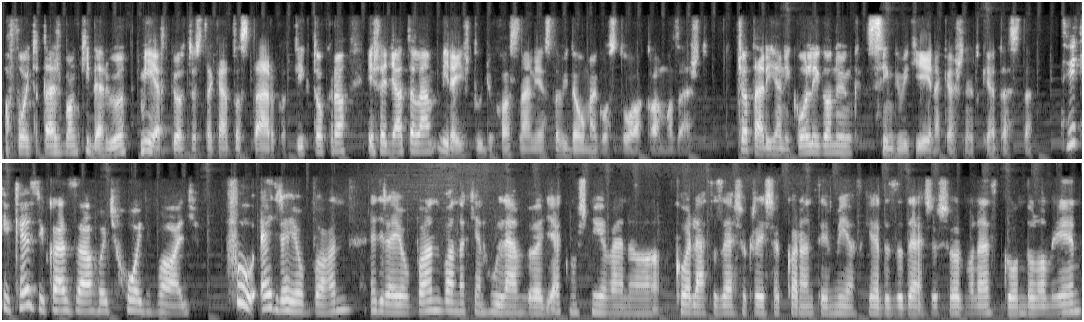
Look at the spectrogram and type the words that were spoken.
A folytatásban kiderül, miért költöztek át a sztárok a TikTokra, és egyáltalán mire is tudjuk használni ezt a videó megosztó alkalmazást. Csatári Heni kolléganőnk Szingviki énekesnőt kérdezte. Viki, kezdjük azzal, hogy hogy vagy. Fú, egyre jobban, egyre jobban. Vannak ilyen hullámvölgyek, most nyilván a korlátozásokra és a karantén miatt kérdezed elsősorban, ezt gondolom én.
